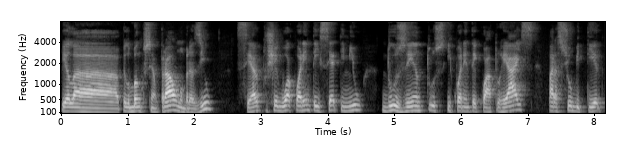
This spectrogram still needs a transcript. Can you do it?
pela, pelo Banco Central no Brasil, certo? Chegou a R$ 47.244 reais para se obter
